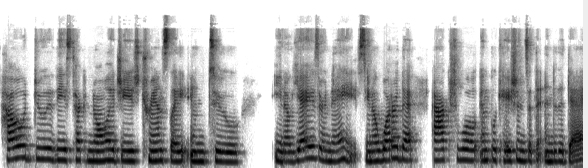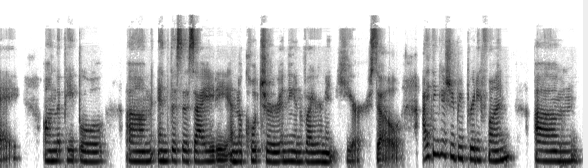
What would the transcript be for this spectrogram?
how do these technologies translate into you know yays or nays? You know what are the actual implications at the end of the day on the people um, and the society and the culture and the environment here. So I think it should be pretty fun um,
